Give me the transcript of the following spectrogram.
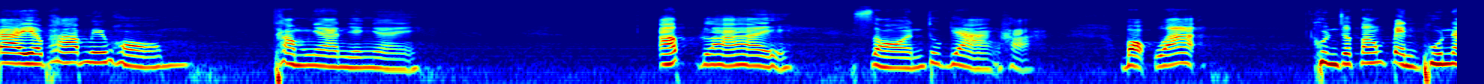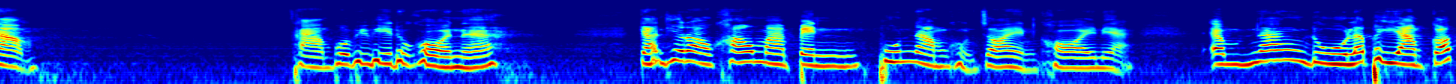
กายภาพไม่พร้อมทำงานยังไง อัพไลน์สอนทุกอย่างค่ะ บอกว่าคุณจะต้องเป็นผู้นำถามพวกพี่ๆทุกคนนะ การที่เราเข้ามาเป็นผู้นำของ Joy and Coy เนี่ย แอมนั่งดูและพยายามก๊อป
